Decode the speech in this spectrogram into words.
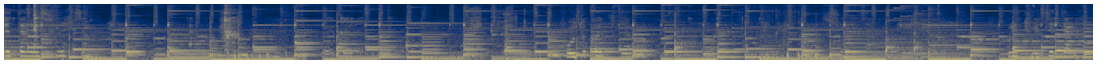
둘째 딸의 술해장 보드카드를 술해장 우리 둘째 딸은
